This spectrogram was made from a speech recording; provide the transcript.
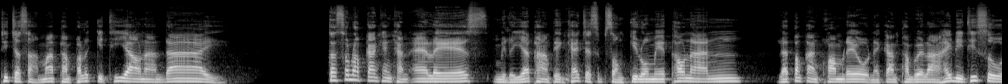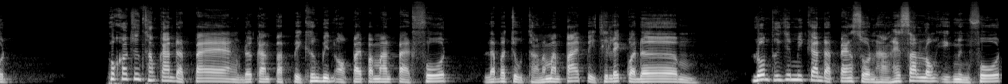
ที่จะสามารถทำภารกิจที่ยาวนานได้ แต่สำหรับการแข่งขันแอร์เลสมีระยะทางเพียงแค่ 72 กิโลเมตรเท่านั้น และต้องการความเร็วในการทำเวลาให้ดีที่สุด พวกเขาจึงทำการดัดแปลง โดยการตัดปีกเครื่องบินออกไปประมาณ 8 ฟุต และบรรจุถังน้ำมันใต้ปีกที่เล็กกว่าเดิม รวมถึงจะมีการดัดแปลงส่วนหางให้สั้นลงอีก 1 ฟุต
